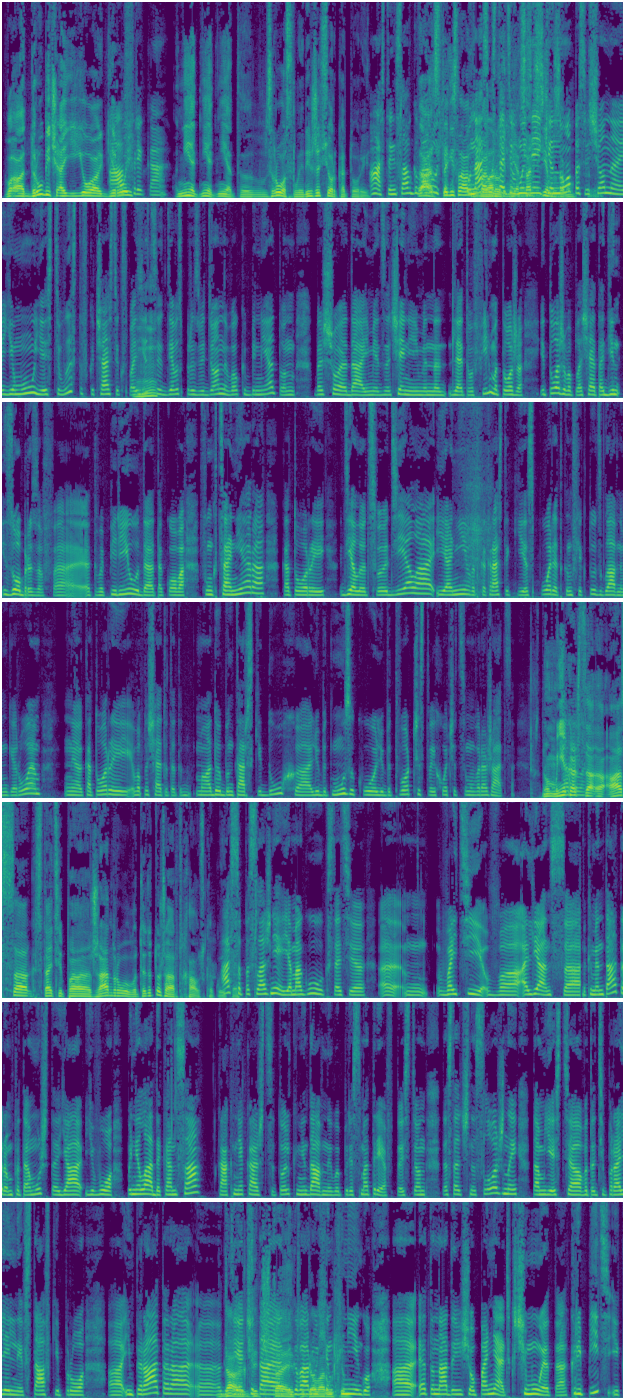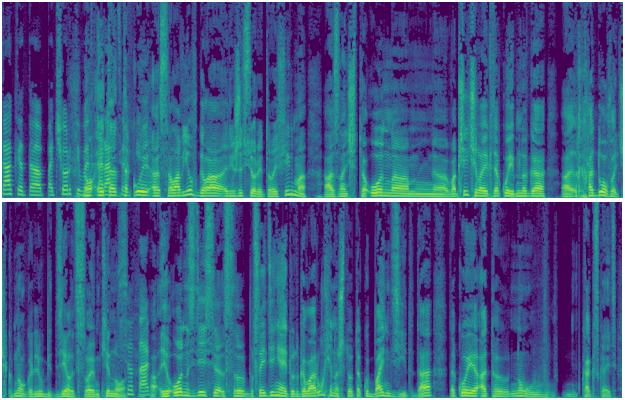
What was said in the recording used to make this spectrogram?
а Друбич, а ее герой... Африка. Нет, нет, нет, взрослый режиссер, который... А, Станислав Говорухин. Да, Станислав У нас, Говорухин. кстати, в музее кино, забыл. посвященная ему, есть выставка, часть экспозиции, mm-hmm. где воспроизведен его кабинет. Он большое, да, имеет значение именно для этого фильма тоже. И тоже воплощает один из образов э, этого периода, такого функционера, который делает свое дело, и они вот как раз-таки спорят, конфликтуют с главным героем, Э, который воплощает вот этот молодой бунтарский дух, э, любит музыку, любит творчество и хочет самовыражаться. Ну, мне кажется, было... Аса, кстати, по жанру, вот это тоже артхаус какой-то. Аса посложнее. Я могу, кстати, э, войти в альянс с комментатором, потому что я его поняла до конца, как мне кажется, только недавно его пересмотрев. То есть он достаточно сложный, там есть а, вот эти параллельные вставки про а, императора, а, да, где, где читает, читает Говорухин, Говорухин книгу. А, это надо еще понять, к чему это крепить и как это подчеркивает Но это такой фильма. Соловьев, режиссер этого фильма, а, значит, он а, вообще человек такой много а, ходовочек много любит делать в своем кино. Все так. И он здесь э, соединяет тут Говорухина, что такой бандит, да, такой от, э, ну, как сказать,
